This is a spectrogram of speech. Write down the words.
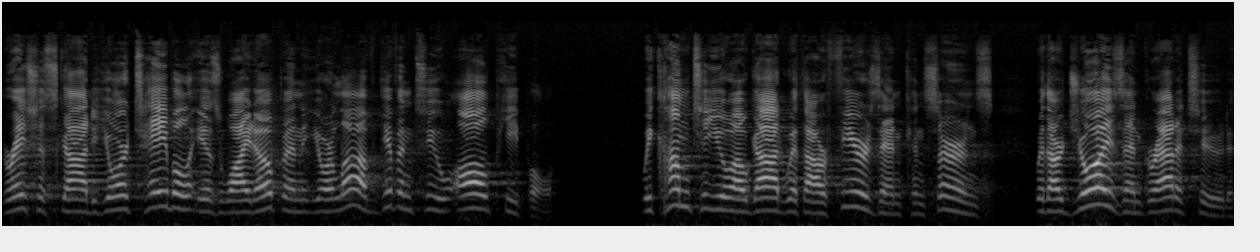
Gracious God, your table is wide open, your love given to all people. We come to you, O God, with our fears and concerns, with our joys and gratitude.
